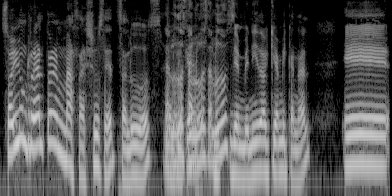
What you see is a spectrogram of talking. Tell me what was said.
soy un realtor en Massachusetts, saludos. Saludos, Manrique. saludos, saludos. Bienvenido aquí a mi canal. Eh,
